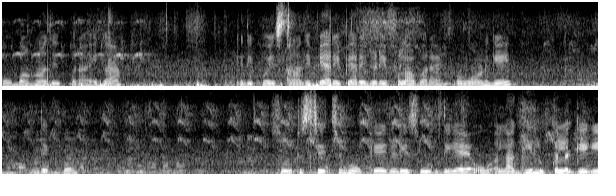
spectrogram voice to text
ਉਹ ਬਾਹਾਂ ਦੇ ਉੱਪਰ ਆਏਗਾ। ਇਹ ਦੇਖੋ ਇਸ ਤਰ੍ਹਾਂ ਦੇ ਪਿਆਰੇ ਪਿਆਰੇ ਜਿਹੜੇ ਫਲਾਵਰ ਹੈ, ਉਹ ਆਉਣਗੇ। ਦੇਖੋ। ਸੂਟ ਸਟਿਚ ਹੋ ਕੇ ਜਿਹੜੀ ਸੂਟ ਦੀ ਹੈ, ਉਹ ਅਲੱਗ ਹੀ ਲੁੱਕ ਲੱਗੇਗੀ।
